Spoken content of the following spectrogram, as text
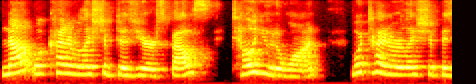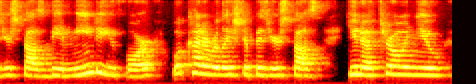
Not what kind of relationship does your spouse tell you to want? What kind of relationship is your spouse being mean to you for? What kind of relationship is your spouse you know, throwing you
